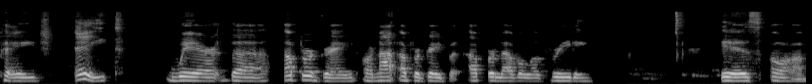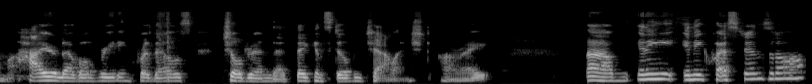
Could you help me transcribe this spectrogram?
page eight, where the upper grade, or not upper grade, but upper level of reading is um, higher level reading for those children that they can still be challenged. All right. Um, any any questions at all?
